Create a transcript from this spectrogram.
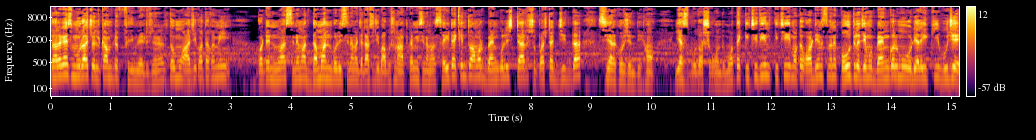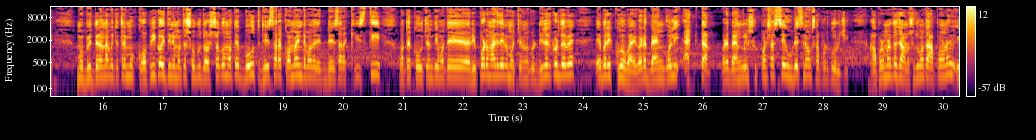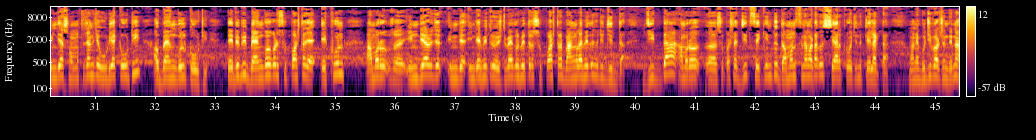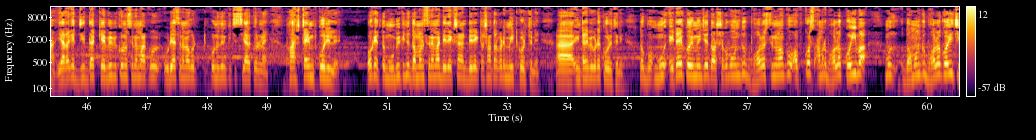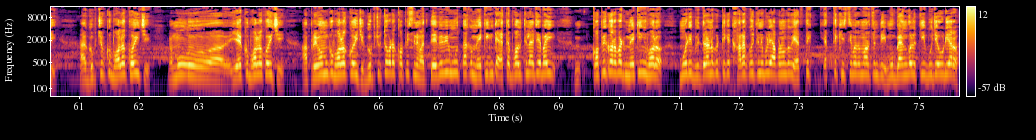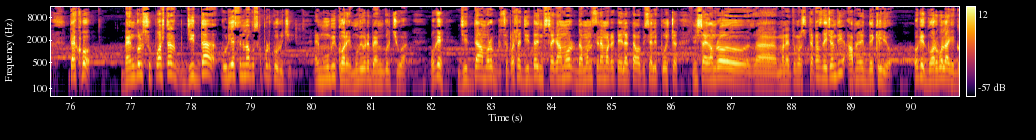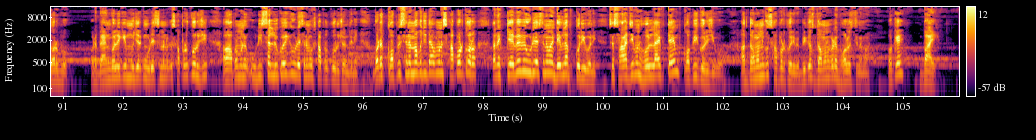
তাহলে guys মুরাজ welcome to film radio channel তো মু আজি কথা কমি গটে নুয়া সিনেমা দমন বলি সিনেমা যেটা আসছে বাবুসন আপকামিং সিনেমা, সেইটা কিন্তু আমার বেঙ্গলি স্টার সুপরস্টার জিদ্দা সেয়ার করছেন হ্যাঁ ইয়েস দর্শক বন্ধু, মতো কিছু দিন কিছু মতো অডিয়েন্স মানে কৌলে যে মু বেঙ্গল মু ওড়িয়া লাগে কি বুঝে, মু বিদ্যারানাকে যেতে মু কপি কইতি মতো সবু দর্শক মতো বহুত ঢের সারা কমেন্ট মতো ঢের সারা খিস্তি, মতো কৌছেন মতো রিপোর্ট মারি দেবে, মো চ্যানেলকে ডিলিট করে দেবে। এবারে কুহ ভাই, গোটে বেঙ্গলি আক্টর গোটে বেঙ্গলি সুপারস্টার সে ওড়িয়া সিনেমাকে সাপোর্ট করুচি। আপনার তো জানো, শুধুমাত্র আপনার ইন্ডিয়া সমস্ত জানে যে ওড়িয়া কেউঠি, আর বেঙ্গল কোটি তেবেবি বেঙ্গল গোটে সুপারস্টার, এখন আমার ইন্ডিয়ার যে, ইন্ডিয়া ইন্ডিয়া ভিতরে, ওয়েস্ট বেঙ্গল ভিতরে সুপারস্টার বাংলা ভিতরে হচ্ছে জিদ্দা। জিদ্দা আমার সুপারস্টার জিৎ, সে কিন্তু দমন সিনেমাটাকে সেয়ার করছেন ট্রেলারটা মানে বুঝিপারছেন না ইয়ার আগে জিদ্দা কেবে বি কোনো সিনেমাকে ওড়িয়া সিনেমাকে কোনোদিন কিছু সেয়ার করে নাই। ফার্স্ট টাইম করিলে। ওকে তো মুভি কিন্তু দমন সিনেমা ডিরেকশন ডিরেক্টর সাথে গোটে মিট করতেনি ইন্টারভিউ গোটে করতেনি তো মু, এটাই কইমি যে দর্শক বন্ধু, ভালো সিনেমাকে অফকোর্স আমার ভালো কইবা। মু দমনকে ভালো কইছি গুপচুপকে ভালো কইছি। ମୁଁ ଇଏକୁ ଭଲ କହିଛି ଆଉ ପ୍ରିମମ୍କୁ ଭଲ କହିଛି ଗୁପଚୁପ୍ ତ ଗୋଟେ କପି ସିନେମା ତେବେ ବି ମୁଁ ତାକୁ ମେକିଂଟା ଏତେ ଭଲ ଥିଲା ଯେ ଭାଇ କପି କର ବଟ୍ ମେକିଂ ଭଲ ମୁଁ ଏଠି ବିଦ୍ରାଣକୁ ଟିକେ ଖରାପ କହିଥିଲି ବୋଲି ଆପଣଙ୍କୁ ଏତେ ଏତେ ଖିସ୍ତି ମୋତେ ମାରୁଛନ୍ତି ମୁଁ ବେଙ୍ଗଲ କି ବୁଝେ ଓଡ଼ିଆର ଦେଖ ବେଙ୍ଗଲ ସୁପରଷ୍ଟାର ଜିଦ୍ଦା ଓଡ଼ିଆ ସିନେମାକୁ ସପୋର୍ଟ କରୁଛି ଆଣ୍ଡ ମୁଁ ବି କରେ ମୁଁ ବି ଗୋଟେ ବେଙ୍ଗଲ ଛୁଆ ওকে জিদ্দা আমার সুপারস্টার জিদ্দা ইনস্টাগ্রামর দমন সিনেমাটা ট্রেলারটা অফিসিয়ালি পোস্ট ইনস্টাগ্রামর মানে তোমার স্ট্যাটাস দিয়েছেন আপনারা দেখে লিও ওকে গর্ব লাগে গর্ব ଗୋଟେ ବେଙ୍ଗଲି କି ମୁଁ ଯେରକମ ଓଡ଼ିଆ ସିନେମାକୁ ସପୋର୍ଟ କରୁଛି ଆଉ ଆପଣମାନେ ଓଡ଼ିଶା ଲୋକ ହେଇକି ଓଡ଼ିଆ ସିନେମାକୁ ସପୋର୍ଟ କରୁଛନ୍ତି। ଗୋଟେ କପି ସିନେମାକୁ ଯଦି ଆପଣ ସପୋର୍ଟ କର ତାହେଲେ କେବେ ବି ଓଡ଼ିଆ ସିନେମା ଡେଭଲପ୍ କରିବନି। ସେ ସାରା ଜୀବନ ହୋଲ୍ ଲାଇଫ୍ ଟାଇମ୍ କପି କରିଯିବ। ଆଉ ଦମନକୁ ସପୋର୍ଟ କରିବେ ବିକଜ ଦମନ ଗୋଟେ ଭଲ ସିନେମା। Okay bye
